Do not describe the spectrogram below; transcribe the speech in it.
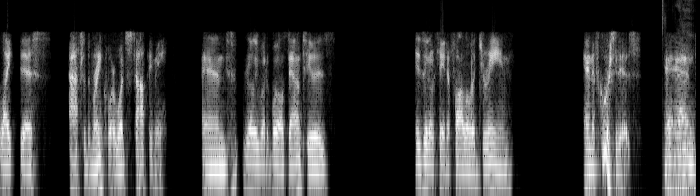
like this after the Marine Corps? What's stopping me? And really, what it boils down to is, is it okay to follow a dream? And of course, it is. And right.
